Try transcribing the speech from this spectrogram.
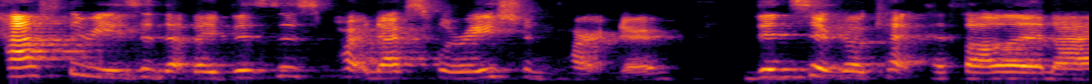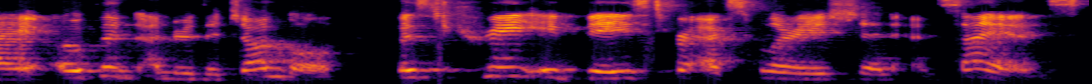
Half the reason that my business and exploration partner, Vincent Rouquette Cathala and I opened Under the Jungle was to create a base for exploration and science,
